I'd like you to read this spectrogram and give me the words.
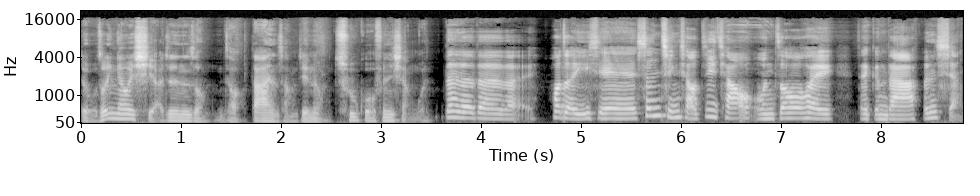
对我都应该会写啊，就是那种你知道大家很常见那种出国分享文。对对对对对，或者一些申请小技巧，我们之后会再跟大家分享。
